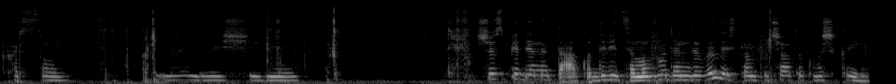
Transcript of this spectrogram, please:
Херсон. Найближчі дні. Щось піде не так. От дивіться, ми грудень дивились, там початок важкий.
